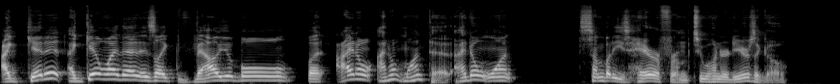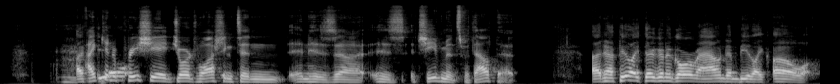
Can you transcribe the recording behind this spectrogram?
I get it. I get why that is like valuable, but I don't I don't want that. I don't want somebody's hair from 200 years ago. I, I can appreciate George Washington and his uh, his achievements without that. And I feel like they're going to go around and be like, "Oh,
